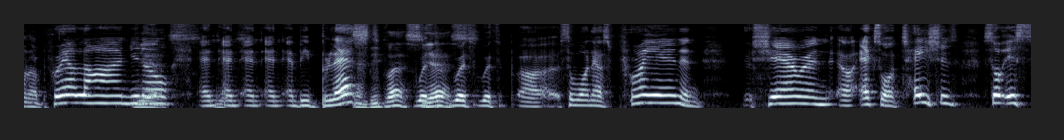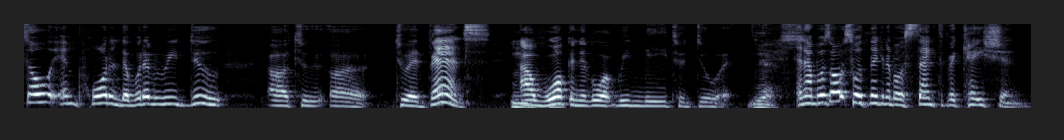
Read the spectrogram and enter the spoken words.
on a prayer line, you know, Mm-hmm. Yes, and, and, and, and and be blessed. And be blessed, with yes. with with uh, someone else praying and sharing uh, exhortations. So it's so important that whatever we do uh, to uh, to advance our Mm-hmm. walk in the Lord, we need to do it. Yes. And I was also thinking about sanctification.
